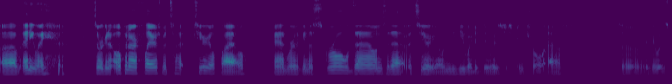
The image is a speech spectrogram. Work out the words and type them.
Um, anyway, so we're going to open our flares material file, and we're going to scroll down to that material. An easy way to do it is just Control F. So it was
